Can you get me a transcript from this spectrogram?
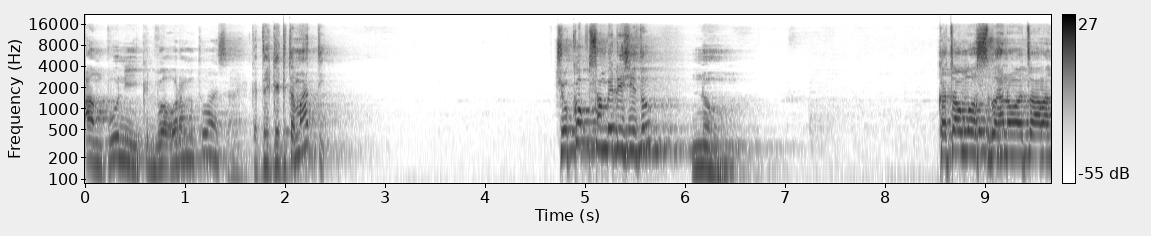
ampuni kedua orang tua saya ketika kita mati. Cukup sampai di situ? No. Kata Allah Subhanahu wa taala,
